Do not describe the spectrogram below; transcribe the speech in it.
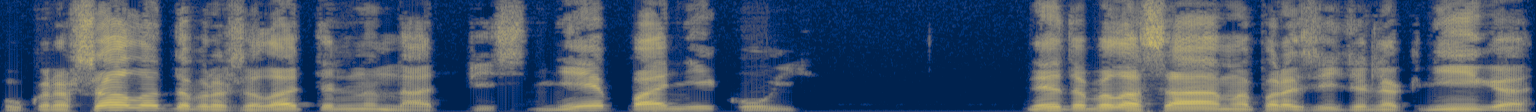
украшала доброжелательно надпись «Не паникуй». Это была самая поразительная книга,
